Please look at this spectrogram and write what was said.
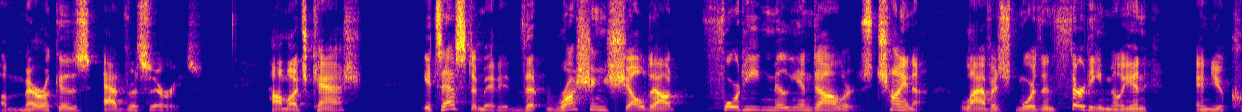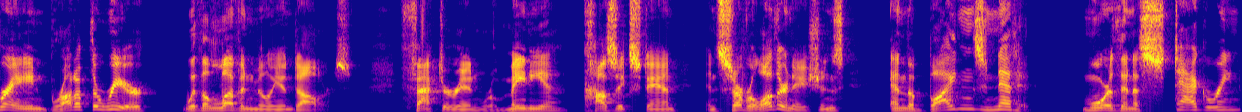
America's adversaries. How much cash? It's estimated that Russians shelled out $40 million. China lavished more than 30 million, and Ukraine brought up the rear with $11 million. Factor in Romania, Kazakhstan, and several other nations, and the Bidens netted more than a staggering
